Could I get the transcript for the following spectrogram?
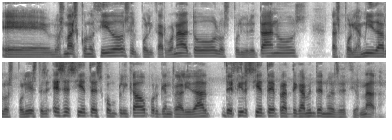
eh, los más conocidos, el policarbonato, los poliuretanos, las poliamidas, los poliésteres. Ese 7 es complicado porque en realidad decir 7 prácticamente no es decir nada.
